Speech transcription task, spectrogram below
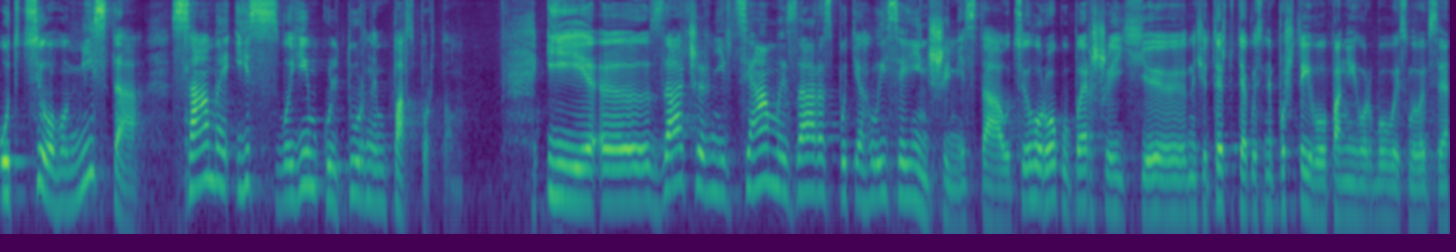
от цього міста саме із своїм культурним паспортом. І е, за Чернівцями зараз потяглися інші міста. От цього року перший, е, значить, теж тут якось непоштиво пан Ігор був висловився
